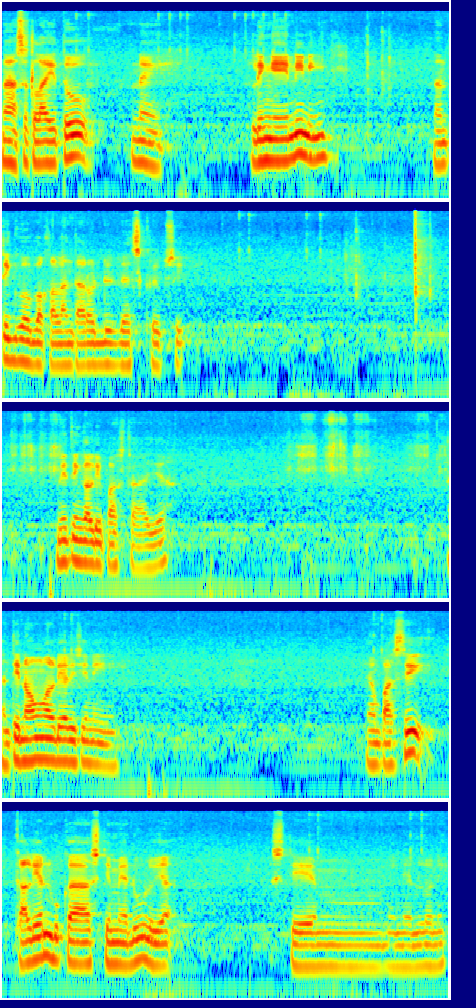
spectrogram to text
nah setelah itu nih linknya ini nih nanti gue bakalan taruh di deskripsi. Ini tinggal dipaste aja. Nanti nongol dia di sini. Yang pasti kalian buka steamnya dulu ya. Steam ini dulu nih.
